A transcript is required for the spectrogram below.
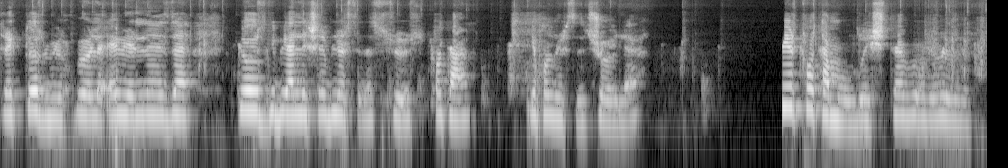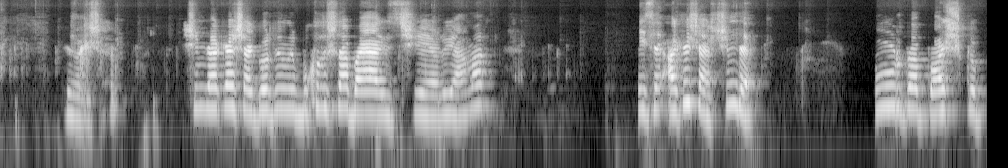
direkt göz bloğu. Böyle evlerinize göz gibi yerleştirebilirsiniz. Süs, totem yapabilirsiniz şöyle. Bir totem oldu işte böyle. böyle. Evet arkadaşlar. Şimdi arkadaşlar gördüğünüz gibi bu kılıçlar bayağı işe yarıyor ama Neyse arkadaşlar şimdi burada başka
